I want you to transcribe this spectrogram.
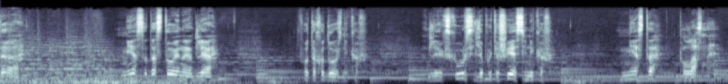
Да, место достойное для фотохудожников, для экскурсий, для путешественников. Место классное.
